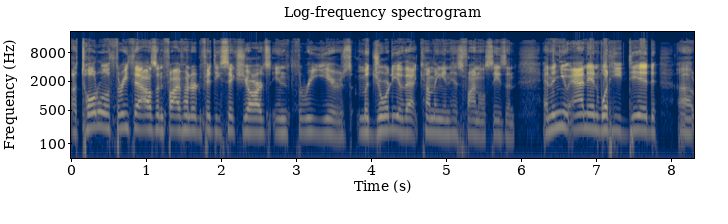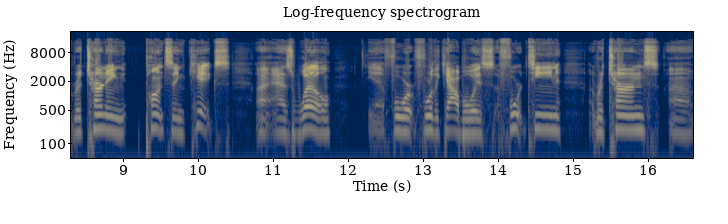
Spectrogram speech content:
a total of 3,556 yards in three years, majority of that coming in his final season. And then you add in what he did uh, returning punts and kicks uh, as well yeah, for for the Cowboys. 14 returns uh,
